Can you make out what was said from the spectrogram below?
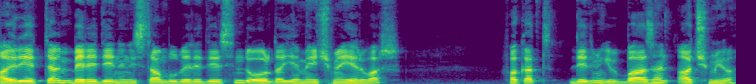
Ayrıyetten belediyenin İstanbul Belediyesi'nin de orada yeme içme yeri var. Fakat dediğim gibi bazen açmıyor.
